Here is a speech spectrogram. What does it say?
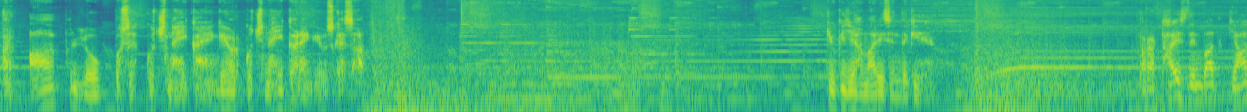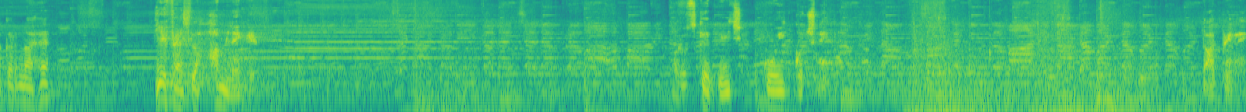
और आप लोग उसे कुछ नहीं कहेंगे और कुछ नहीं करेंगे उसके साथ। क्योंकि ये हमारी ज़िंदगी है। और 28 दिन बाद क्या करना है, ये फैसला हम लेंगे। और उसके बीच कोई कुछ नहीं बोलेगा दांत भी नहीं।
